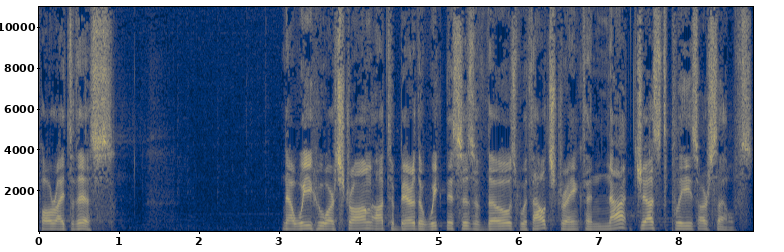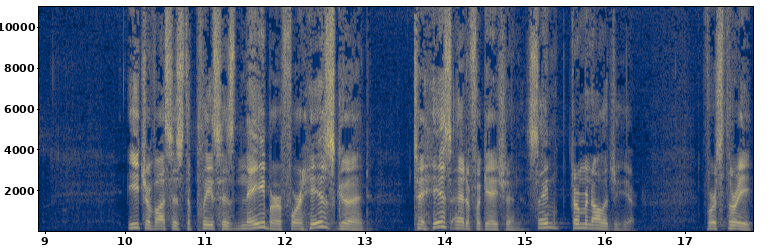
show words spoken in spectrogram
Paul writes this Now we who are strong ought to bear the weaknesses of those without strength and not just please ourselves. Each of us is to please his neighbor for his good, to his edification. Same terminology here. Verse 3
